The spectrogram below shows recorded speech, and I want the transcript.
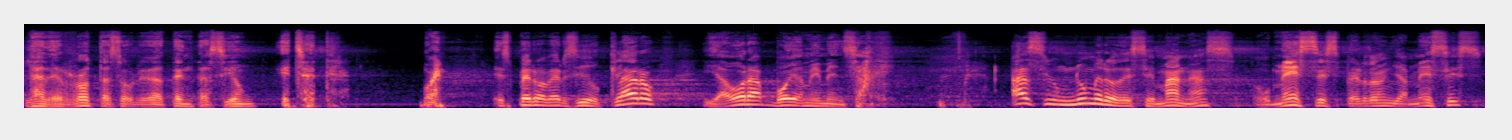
la derrota sobre la tentación, etc. Bueno, espero haber sido claro y ahora voy a mi mensaje. Hace un número de semanas, o meses, perdón, ya meses,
